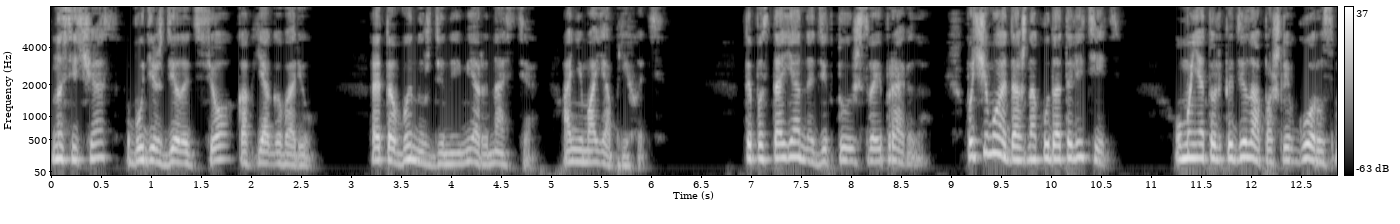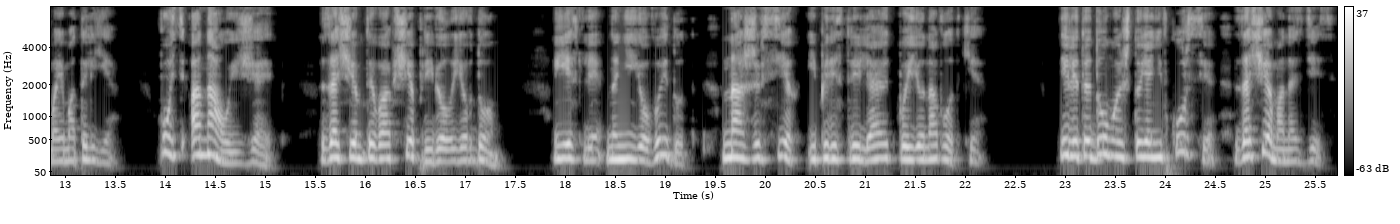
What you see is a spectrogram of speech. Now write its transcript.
Но сейчас будешь делать все, как я говорю. Это вынужденные меры, Настя, а не моя прихоть. Ты постоянно диктуешь свои правила. Почему я должна куда-то лететь? У меня только дела пошли в гору с моим ателье. Пусть она уезжает. Зачем ты вообще привел ее в дом? Если на нее выйдут, нас же всех и перестреляют по ее наводке. Или ты думаешь, что я не в курсе, зачем она здесь?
